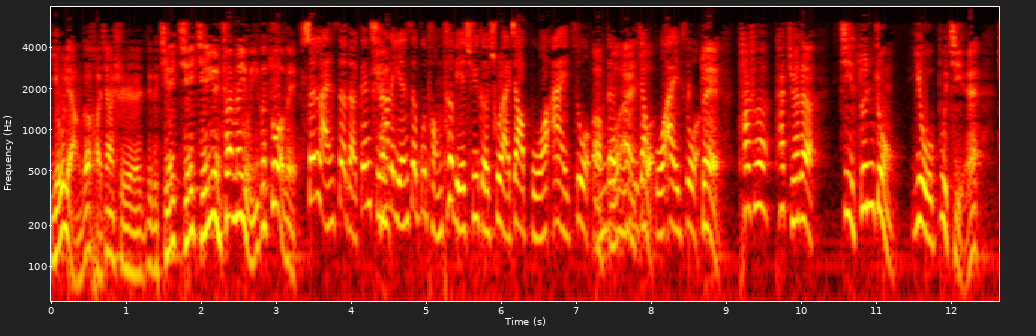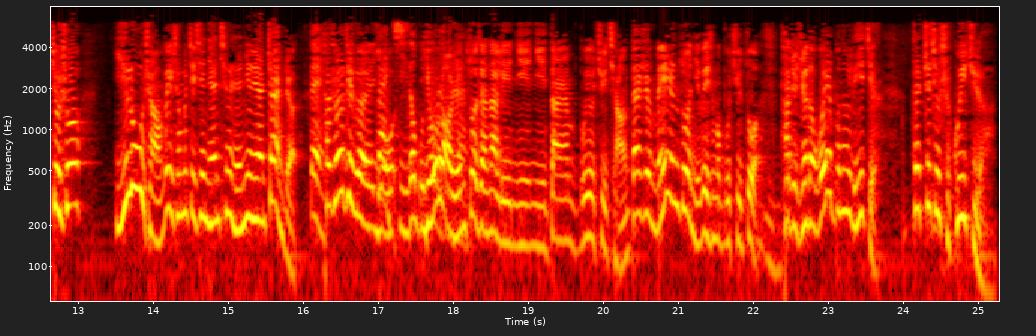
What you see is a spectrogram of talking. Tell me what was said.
有两个好像是这个捷捷捷运专门有一个座位，深蓝色的，跟其他的颜色不同，特别区隔出来叫博爱座，我们的名字叫博爱座。对，他说他觉得既尊重又不解，就说。一路上为什么这些年轻人宁愿站着？对，他说这个有有老人坐在那里，你你当然不用去抢，但是没人坐，你为什么不去做？他就觉得我也不能理解，但这就是规矩啊，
